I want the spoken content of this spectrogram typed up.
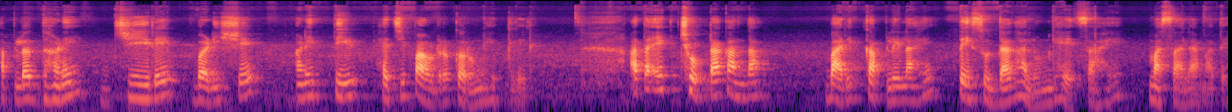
आपलं धणे जिरे बडीशेप आणि तीळ ह्याची पावडर करून घेतलेली. आता एक छोटा कांदा बारीक कापलेला आहे. ते सुद्धा घालून घ्यायचं आहे मसाल्यामध्ये.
